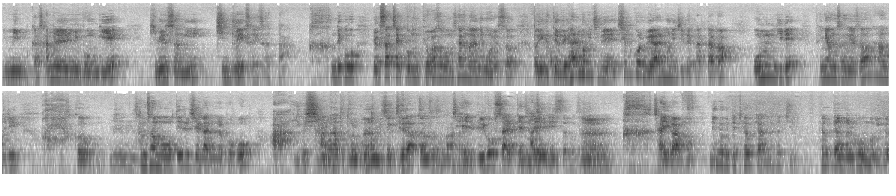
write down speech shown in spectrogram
인민 그3.1 봉기에 김일성이 진주에 서 있었다. 크, 근데 그 역사책 보면 교과서 보면 생각나는지 모르겠어. 어디 그때 외할머니 집에 칠골 외할머니 집에 갔다가 오는 길에 평양성에서 사람들이 아, 그 음. 335 띠를 지어가는 걸 보고 아 이것이 뭐 한카드 돌고 응? 김일성이 제일 앞장서서 나와 제일 일곱 살 때인데 사진이 있어, 그 사진. 응. 크, 자기가 뭐 근데 왜 그때 태극기 안 들었지? 태극기 안 들고 뭐 이거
